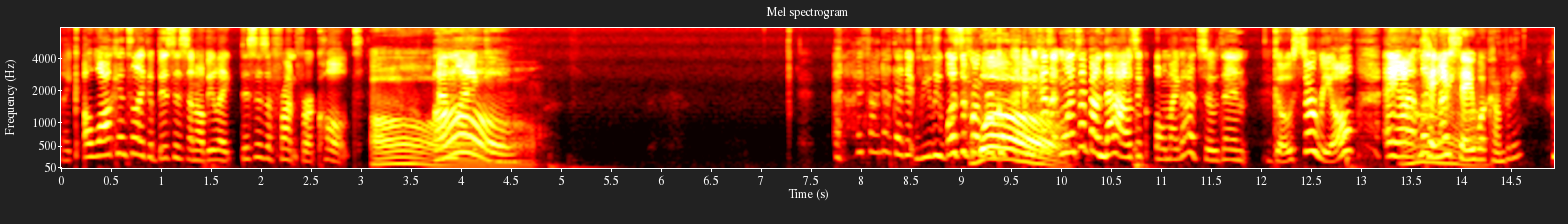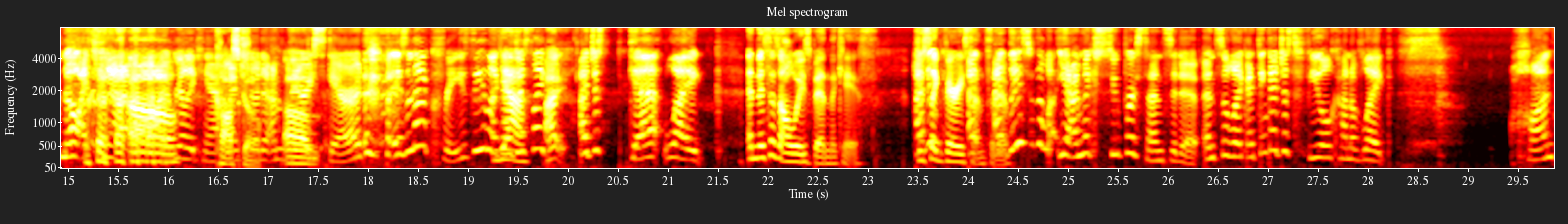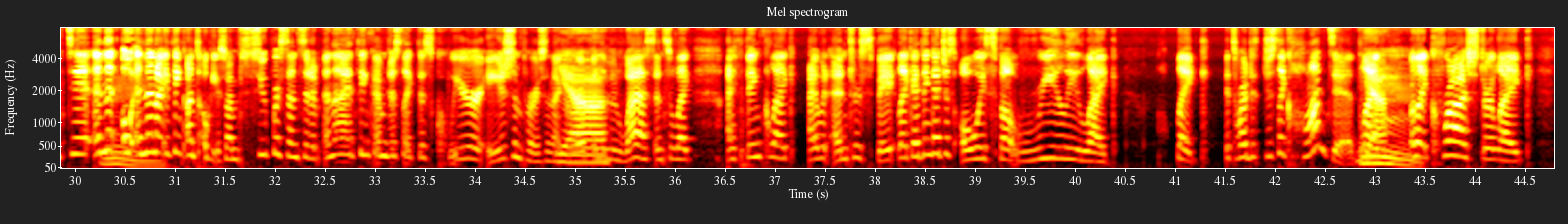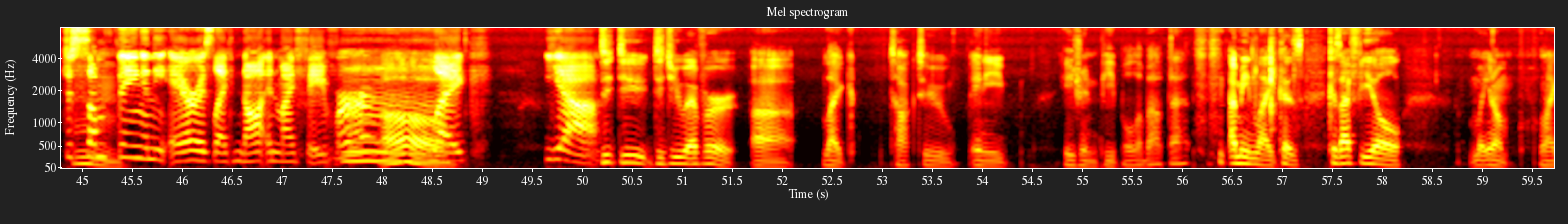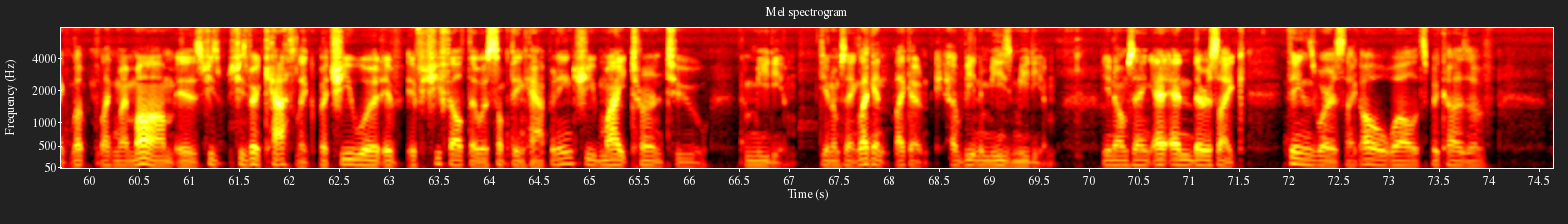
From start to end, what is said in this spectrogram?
Like I'll walk into like a business and I'll be like, "This is a front for a cult," Oh. And, like- Oh. and I found out that it really was a front for a cult. And because Whoa. once I found that, I was like, "Oh my god!" So then ghosts are real, and like Can I you say ah. what company? No, I can't. Oh, I really can't. Costco. I should. I'm very Um, scared. But isn't that crazy? Like Yeah. I just like I- I, just get like And this has always been the case. I Just think like very at- sensitive. At, least with the yeah, I'm like super sensitive, and so like I think I just feel kind of like haunted, and then oh, and then I think on okay, so I'm super sensitive, and then I think I'm just like this queer Asian person that grew Yeah. up in the Midwest, and so like I think like I would enter space, like I think I just always felt really like like it's hard to just like haunted, like Yeah. Or like crushed, or like just something in the air is like not in my favor, Mm. Oh. like yeah. Did do you, did you ever uh like talk to any Asian people about that? I mean, like, cuz cuz I feel, you know, like like my mom is she's she's very Catholic, but she would if if she felt there was something happening, she might turn to a medium. Do you know what I'm saying? Like an like a, a Vietnamese medium. You know what I'm saying? And, and there's like things where it's like, oh well, it's because of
